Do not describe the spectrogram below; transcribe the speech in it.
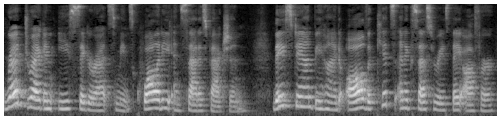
Red Dragon e-cigarettes means quality and satisfaction. They stand behind all the kits and accessories they offer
